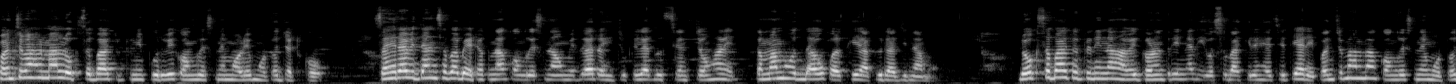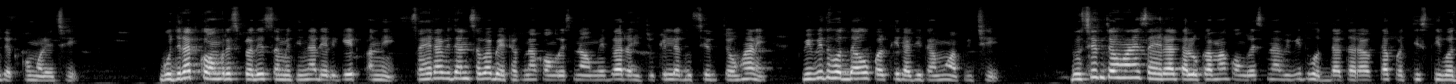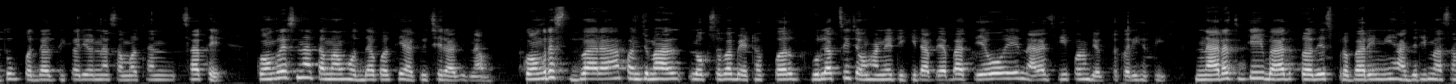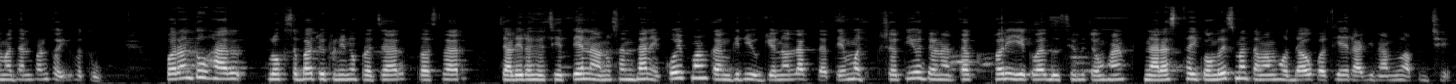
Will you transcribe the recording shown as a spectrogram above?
પંચમહાલમાં લોકસભા ચૂંટણી પૂર્વે કોંગ્રેસને મળ્યો મોટો ઝટકો. શહેરા વિધાનસભા બેઠકના કોંગ્રેસના ઉમેદવાર રહી ચૂકેલા દુષ્યંત ચૌહાણે તમામ હોદ્દાઓ પરથી આપ્યું રાજીનામું. લોકસભા ચૂંટણીના હવે ગણતરીના દિવસો બાકી રહ્યા છે ત્યારે પંચમહાલમાં કોંગ્રેસને મોટો ઝટકો મળ્યો છે. ગુજરાત કોંગ્રેસ પ્રદેશ સમિતિના ડેલિગેટ અને શહેરા વિધાનસભા બેઠકના કોંગ્રેસના ઉમેદવાર રહી ચૂકેલા દુષ્યંત ચૌહાણે વિવિધ હોદ્દાઓ પરથી રાજીનામું આપ્યું છે. દુષ્યંત ચૌહાણે શહેરા તાલુકામાં કોંગ્રેસના વિવિધ હોદ્દા ધરાવતા પચીસથી વધુ પદાધિકારીઓના સમર્થન સાથે કોંગ્રેસના તમામ હોદ્દા પરથી આપ્યું છે રાજીનામું. કોંગ્રેસ દ્વારા પંચમહાલ લોકસભા બેઠક પર ગુલાબસિંહ ચૌહાણને ટિકિટ આપ્યા બાદ તેઓએ નારાજગી પણ વ્યક્ત કરી હતી. નારાજગી બાદ પ્રદેશ પ્રભારીની હાજરીમાં સમાધાન પણ થયું હતું. પરંતુ હાલ લોકસભા ચૂંટણીનો પ્રચાર, પ્રસાર ચાલી રહ્યો છે. તેના અનુસંધાને કોઈ પણ કામગીરી યોગ્ય ન લાગતા તેમજ ક્ષતિઓ જણાતા ફરી એકવાર દુષ્યંત ચૌહાણ નારાજ થઈ કોંગ્રેસમાં તમામ હોદ્દાઓ પરથી રાજીનામું આપ્યું છે.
